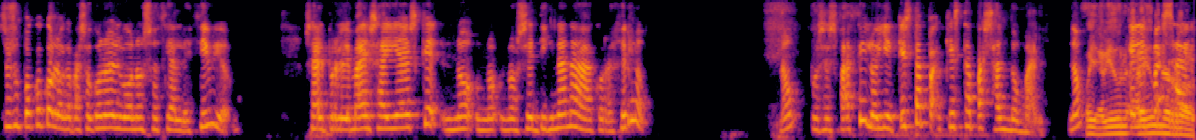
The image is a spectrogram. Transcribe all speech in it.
eso es un poco con lo que pasó con el bono social de Cibio. O sea, el problema de esa IA es que no, no se dignan a corregirlo. ¿no? Pues es fácil, oye, ¿qué está, qué está pasando mal? ¿No? Oye, ha habido un, error.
